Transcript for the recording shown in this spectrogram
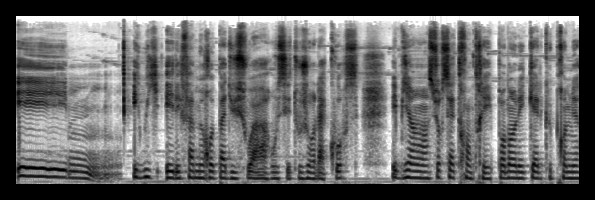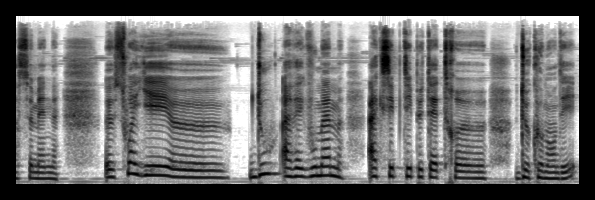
Et, et, oui, et les fameux repas du soir où c'est toujours la course. Eh bien, sur cette rentrée, pendant les quelques premières semaines, euh, soyez euh, doux avec vous-même. Acceptez peut-être euh, de commander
